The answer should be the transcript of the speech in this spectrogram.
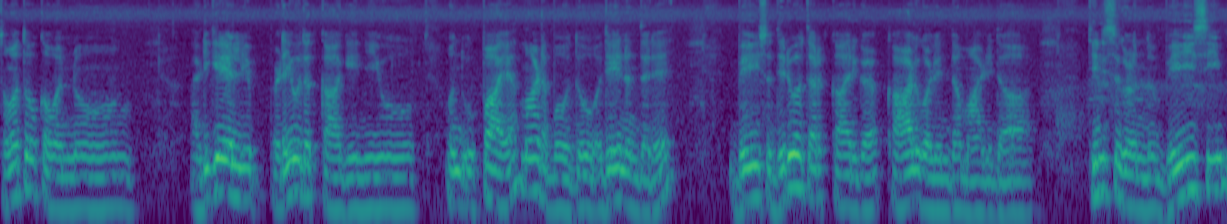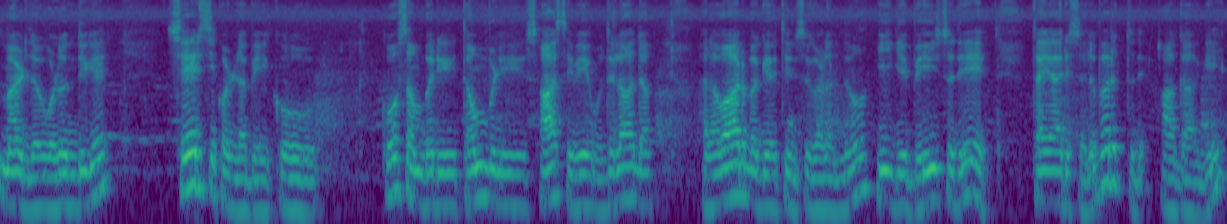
ಸಮತೋಕವನ್ನು ಅಡಿಗೆಯಲ್ಲಿ ಪಡೆಯುವುದಕ್ಕಾಗಿ ನೀವು ಒಂದು ಉಪಾಯ ಮಾಡಬಹುದು. ಅದೇನೆಂದರೆ, ಬೇಯಿಸದಿರುವ ತರಕಾರಿಗಳ ಕಾಳುಗಳಿಂದ ಮಾಡಿದ ತಿನಿಸುಗಳನ್ನು ಬೇಯಿಸಿ ಮಾಡಿದವುಗಳೊಂದಿಗೆ ಸೇರಿಸಿಕೊಳ್ಳಬೇಕು. ಕೋಸಂಬರಿ, ತಂಬುಳಿ, ಸಾಸಿವೆ ಮೊದಲಾದ ಹಲವಾರು ಬಗೆಯ ತಿನಿಸುಗಳನ್ನು ಹೀಗೆ ಬೇಯಿಸದೇ ತಯಾರಿಸಲು ಬರುತ್ತದೆ. ಹಾಗಾಗಿ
